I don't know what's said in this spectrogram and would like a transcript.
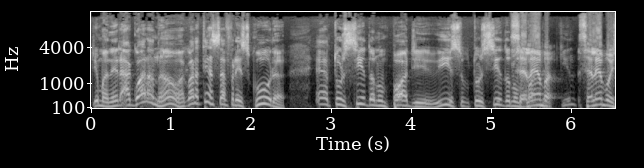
de maneira. Agora não, agora tem essa frescura. É, torcida não pode isso, torcida não Você pode lembra, aquilo. você lembra o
